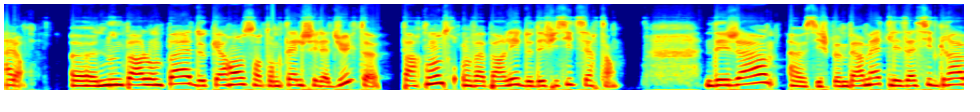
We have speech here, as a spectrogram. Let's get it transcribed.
Alors, euh, nous ne parlons pas de carence en tant que telle chez l'adulte. Par contre, on va parler de déficit certain. Déjà, euh, si je peux me permettre, les acides gras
